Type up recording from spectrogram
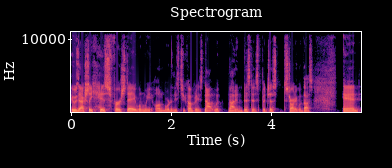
it was actually his first day when we onboarded these two companies, not with not in business, but just starting with us. And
